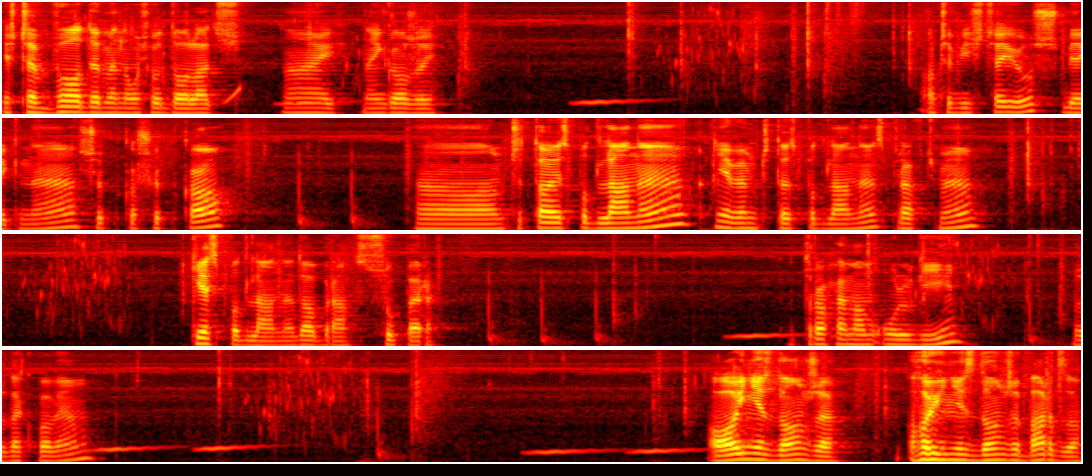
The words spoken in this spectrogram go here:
Jeszcze wodę będę musiał dolać. Aj, najgorzej. Oczywiście już biegnę. Szybko, szybko. Eee, czy to jest podlane? Nie wiem, czy to jest podlane. Sprawdźmy. Jest podlane, dobra, super. Trochę mam ulgi, że tak powiem. Oj, nie zdążę. Oj, nie zdążę bardzo.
